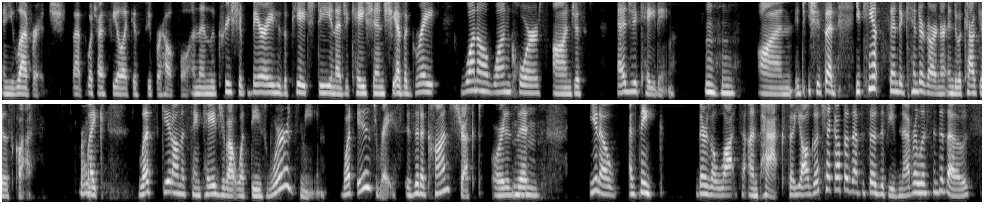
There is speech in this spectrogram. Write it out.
and you leverage. That's which I feel like is super helpful. And then Lucretia Berry, who's a PhD in education, she has a great one on one course on just educating. Mm-hmm. On, she said, you can't send a kindergartner into a calculus class. Right. Like, let's get on the same page about what these words mean. What is race? Is it a construct or is Mhm. it, you know, I think there's a lot to unpack. So, y'all go check out those episodes if you've never listened to those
